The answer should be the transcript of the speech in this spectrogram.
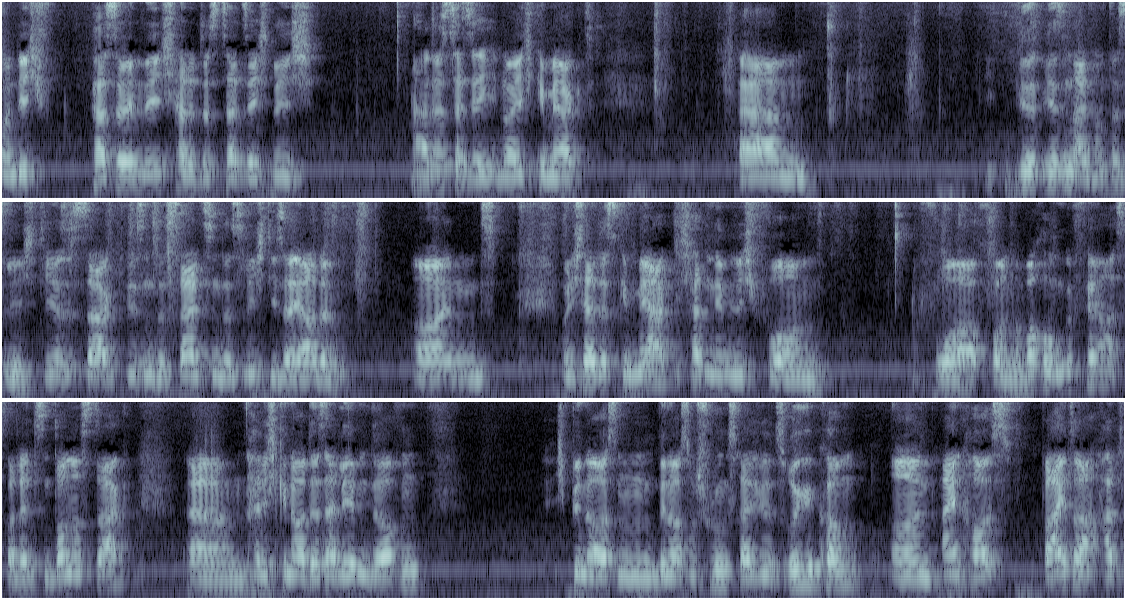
und ich persönlich hatte das tatsächlich, hatte das tatsächlich neulich gemerkt. Ähm, wir, wir sind einfach das Licht. Jesus sagt, wir sind das Salz und das Licht dieser Erde. Und, und ich hatte das gemerkt, ich hatte nämlich vor, vor, vor einer Woche ungefähr, es war letzten Donnerstag, ähm, hatte ich genau das erleben dürfen. Ich bin aus dem, bin aus dem Schulungsreise wieder zurückgekommen und ein Haus weiter hat,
